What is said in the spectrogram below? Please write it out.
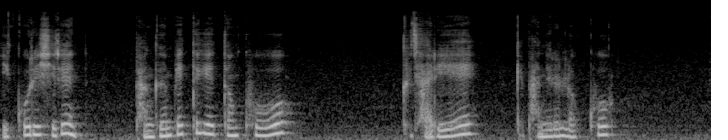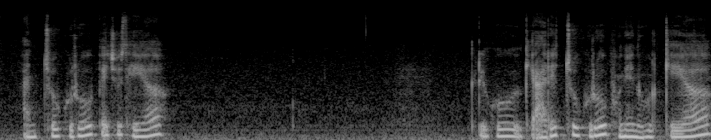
이 꼬리실은 방금 빼뜨기 했던 코 그 자리에 바늘을 넣고 안쪽으로 빼주세요. 그리고 여기 아래쪽으로 보내놓을게요.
